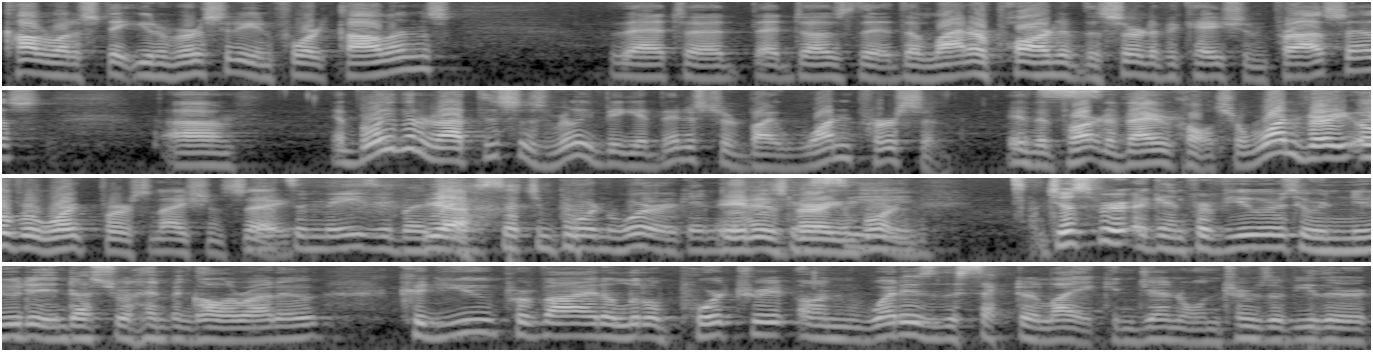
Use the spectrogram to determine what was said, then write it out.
Colorado State University in Fort Collins that, uh, that does the, the latter part of the certification process. Um, and believe it or not, this is really being administered by one person in the Department of Agriculture. One very overworked person, I should say. That's amazing, but yeah. it's such important work. And it I is very important. Just for, again, for viewers who are new to industrial hemp in Colorado, could you provide a little portrait on what is the sector like in general in terms of either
